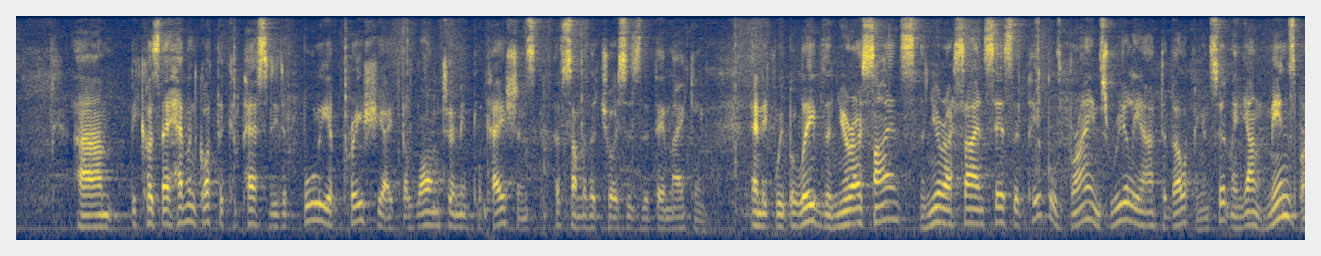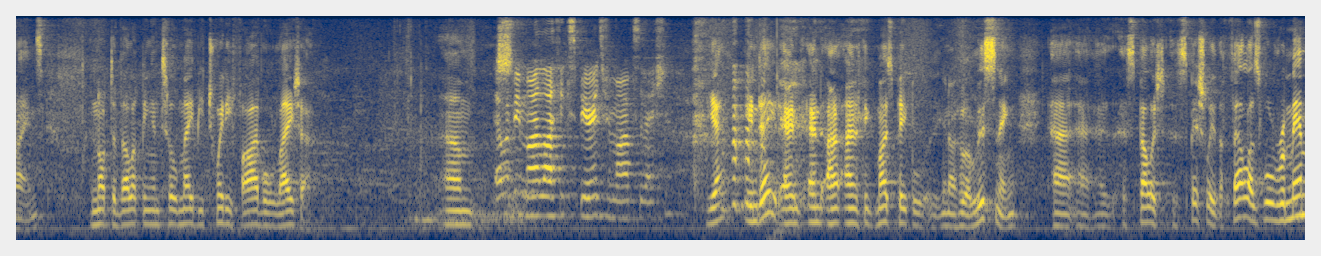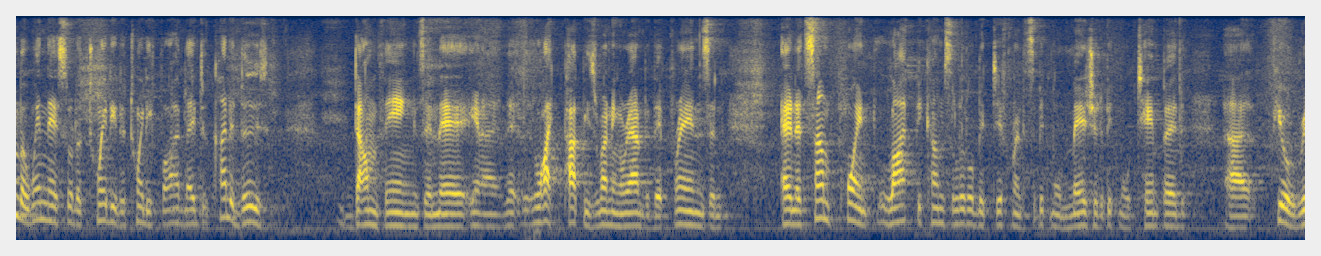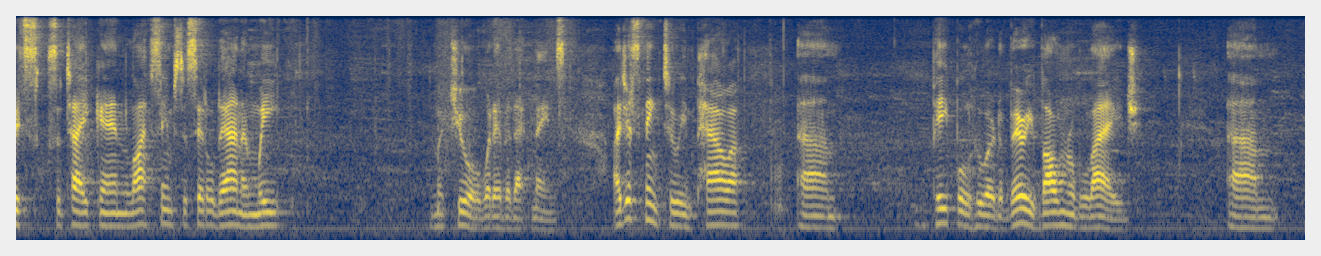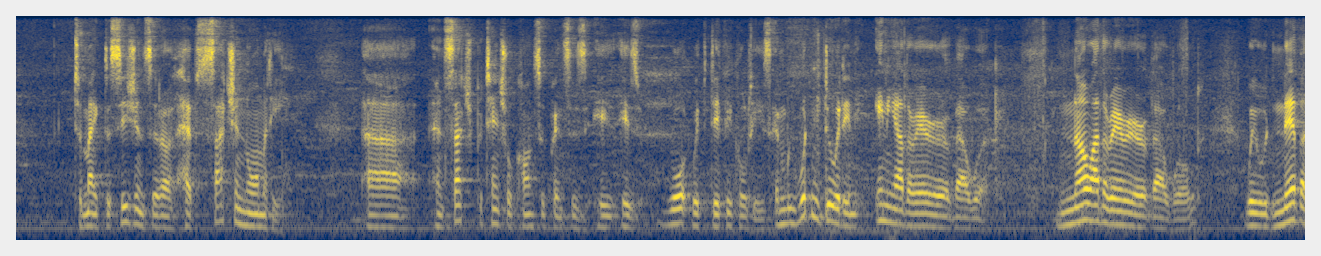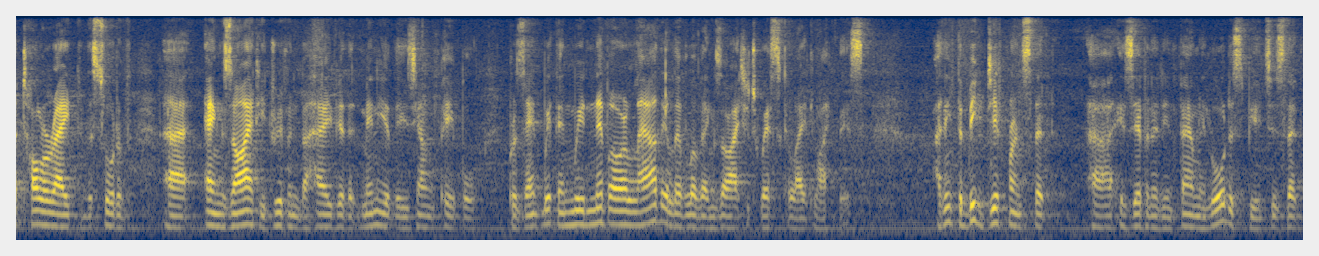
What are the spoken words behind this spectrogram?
um, because they haven't got the capacity to fully appreciate the long term implications of some of the choices that they're making. And if we believe the neuroscience, the neuroscience says that people's brains really aren't developing, and certainly young men's brains are not developing until maybe 25 or later. Um, that would be my life experience from my observation. Yeah, indeed, and and I, I, think most people you know who are listening, uh, uh especially, especially the fellas, will remember when they're sort of 20 to 25, they do, kind of do dumb things and they're, you know, they're like puppies running around with their friends. And, and at some point, life becomes a little bit different. It's a bit more measured, a bit more tempered. Uh, fewer risks are taken. Life seems to settle down and we mature, whatever that means. I just think to empower um, people who are at a very vulnerable age um, to make decisions that have such enormity uh, and such potential consequences is, is, wrought with difficulties. And we wouldn't do it in any other area of our work, no other area of our world. We would never tolerate the sort of uh, anxiety driven behaviour that many of these young people present with, and we'd never allow their level of anxiety to escalate like this. I think the big difference that uh, is evident in family law disputes is that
